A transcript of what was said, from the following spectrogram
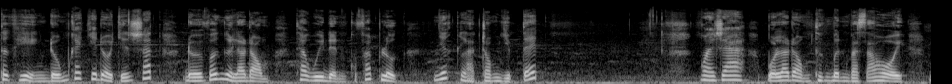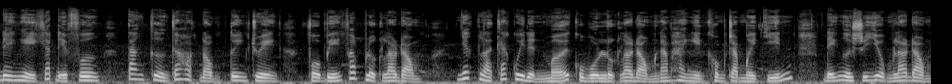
thực hiện đúng các chế độ chính sách đối với người lao động theo quy định của pháp luật, nhất là trong dịp Tết. Ngoài ra, Bộ Lao động Thương binh và Xã hội đề nghị các địa phương tăng cường các hoạt động tuyên truyền, phổ biến pháp luật lao động, nhất là các quy định mới của Bộ luật Lao động năm 2019 để người sử dụng lao động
